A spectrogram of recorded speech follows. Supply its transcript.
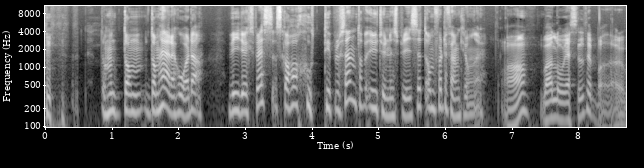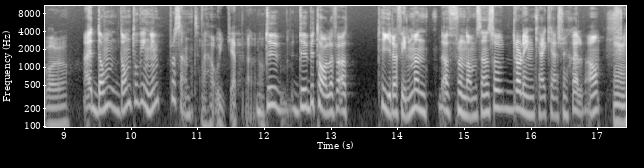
de, de, de här är hårda. Video Express ska ha 70% av uthyrningspriset om 45 kronor. Ja, vad låg SLT på? Där? Var... Nej, de, de tog ingen procent. Jaha, Oj, jävlar. Ja. Du, du betalar för att hyra filmen ja, från dem. Sen så drar du in ca- cashen själv. Ja. Mm.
